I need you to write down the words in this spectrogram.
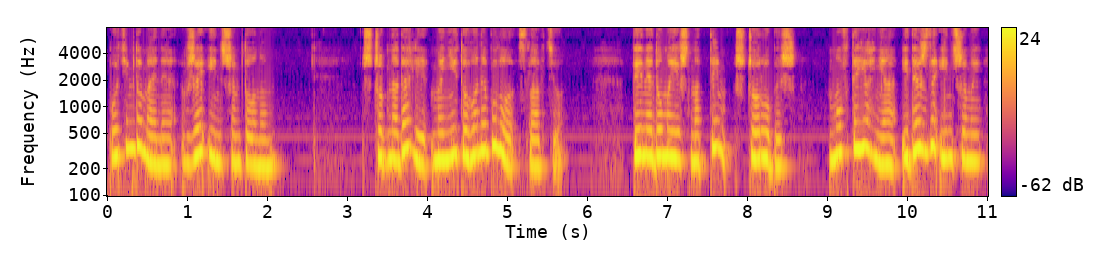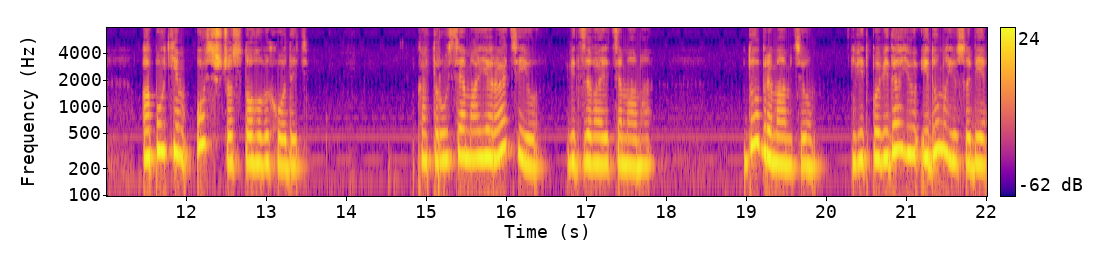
Потім до мене вже іншим тоном. Щоб надалі мені того не було, Славцю. Ти не думаєш над тим, що робиш, мов ти ягня, ідеш за іншими, а потім ось що з того виходить. Катруся має рацію, відзивається мама. Добре, мамцю, відповідаю і думаю собі,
